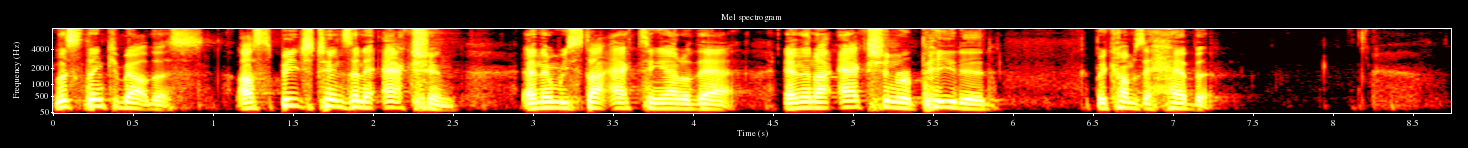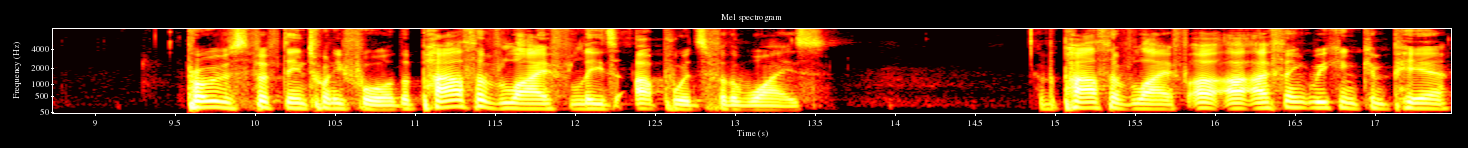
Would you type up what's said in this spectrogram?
Let's think about this. Our speech turns into action, and then we start acting out of that. And then our action repeated becomes a habit. Proverbs 15 24. The path of life leads upwards for the wise. The path of life. I, I think we can compare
